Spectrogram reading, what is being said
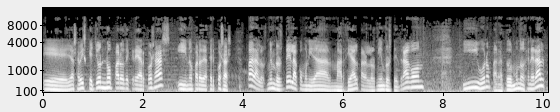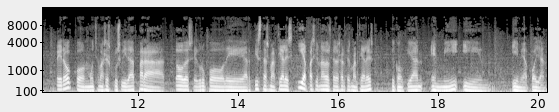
Eh, ya sabéis que yo no paro de crear cosas y no paro de hacer cosas para los miembros de la comunidad marcial, para los miembros de Dragon y bueno, para todo el mundo en general, pero con mucha más exclusividad para todo ese grupo de artistas marciales y apasionados de las artes marciales que confían en mí y me apoyan.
